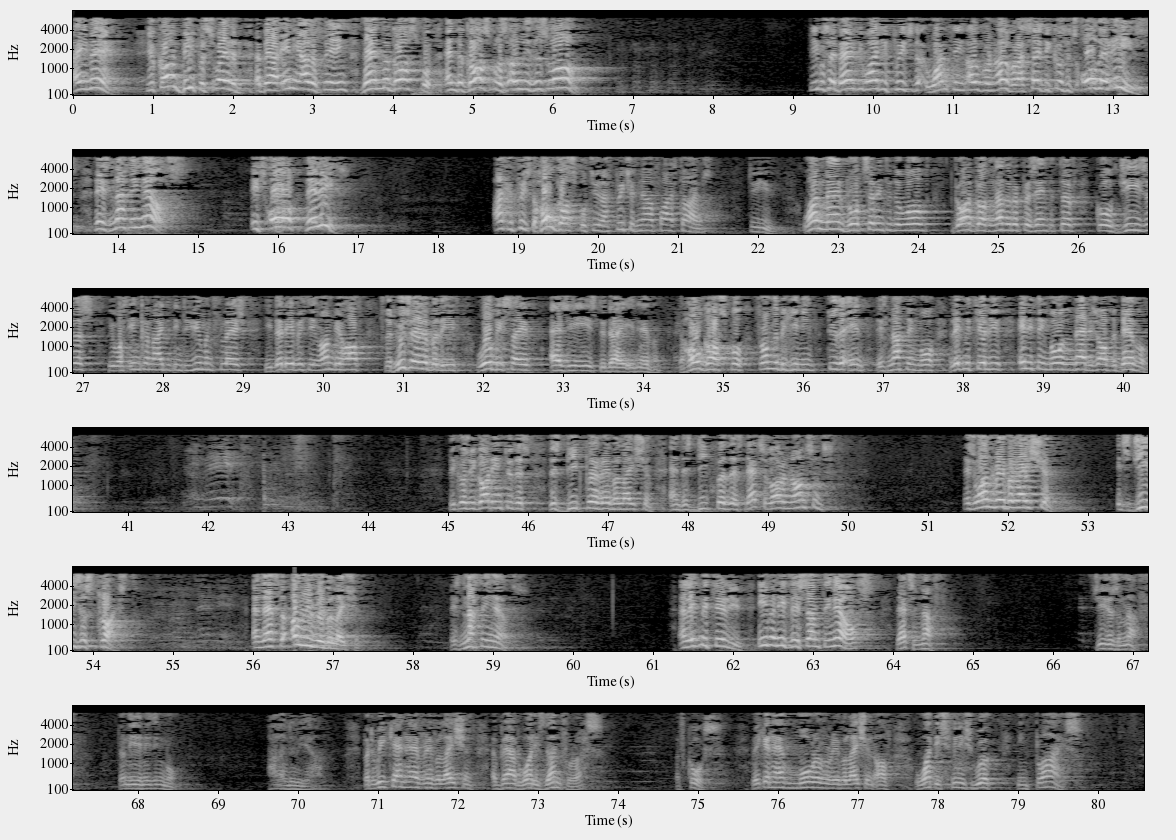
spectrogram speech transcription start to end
Amen. You can't be persuaded about any other thing than the gospel. And the gospel is only this long. People say, Barry, why do you preach that one thing over and over? I say, because it's all there is. There's nothing else. It's all there is. I can preach the whole gospel to you, and I've preached it now five times to you. One man brought sin into the world. God got another representative called Jesus. He was incarnated into human flesh. He did everything on behalf so that whosoever believes will be saved as he is today in heaven. The whole gospel from the beginning to the end. There's nothing more. Let me tell you, anything more than that is of the devil. Because we got into this, this deeper revelation and this deeper this. That's a lot of nonsense. There's one revelation. It's Jesus Christ. And that's the only revelation. There's nothing else. And let me tell you, even if there's something else, that's enough. Jesus enough. Don't need anything more. Hallelujah. But we can have revelation about what He's done for us. Of course. We can have more of a revelation of what His finished work implies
